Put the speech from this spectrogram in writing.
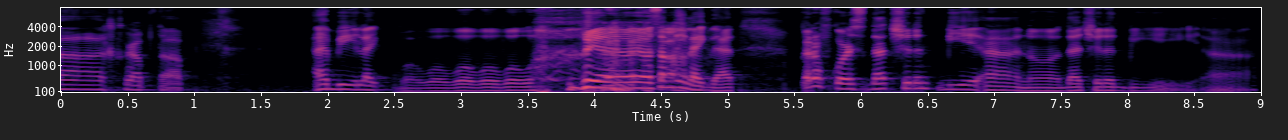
uh, cropped up. I'd be like, whoa, whoa, whoa, whoa, whoa, you know, something like that. But of course, that shouldn't be, uh, no, that shouldn't be, uh,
